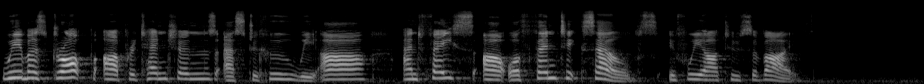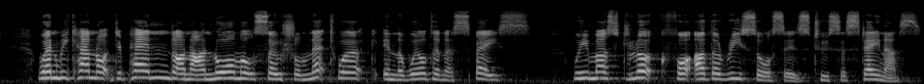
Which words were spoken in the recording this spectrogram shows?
We must drop our pretensions as to who we are and face our authentic selves if we are to survive. When we cannot depend on our normal social network in the wilderness space, we must look for other resources to sustain us.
